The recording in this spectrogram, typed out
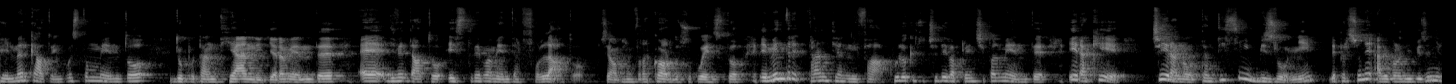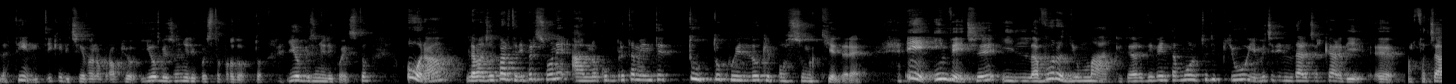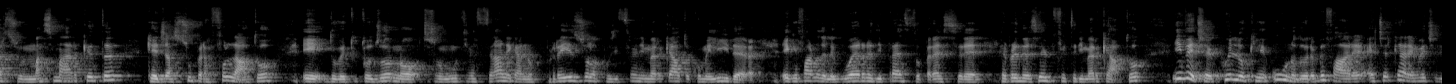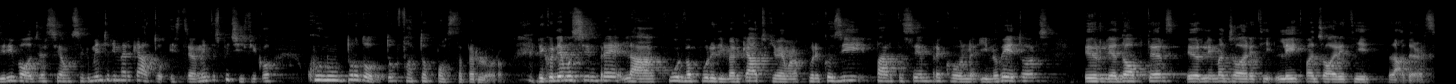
Il mercato in questo momento, dopo tanti anni chiaramente, è diventato estremamente affollato. Siamo abbastanza d'accordo su questo. E mentre tanti anni fa quello che succedeva principalmente era che c'erano tantissimi bisogni, le persone avevano dei bisogni latenti che dicevano proprio io ho bisogno di questo prodotto, io ho bisogno di questo. Ora la maggior parte di persone hanno completamente tutto quello che possono chiedere. E invece il lavoro di un marketer diventa molto di più, invece di andare a cercare di eh, affacciarsi sul mass market, che è già super affollato e dove tutto il giorno ci sono multinazionali che hanno preso la posizione di mercato come leader e che fanno delle guerre di prezzo per, essere, per prendere sempre fette di mercato, invece quello che uno dovrebbe fare è cercare invece di rivolgersi a un segmento di mercato estremamente specifico con un prodotto fatto apposta per loro. Ricordiamo sempre la curva pure di mercato, chiamiamola pure così, parte sempre con innovators, early adopters, early majority, late majority, ladders.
